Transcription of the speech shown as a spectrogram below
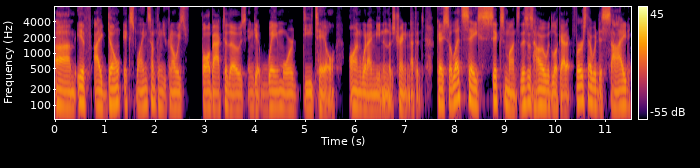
um, if I don't explain something, you can always fall back to those and get way more detail on what I mean in those training methods. Okay, so let's say six months. This is how I would look at it. First, I would decide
